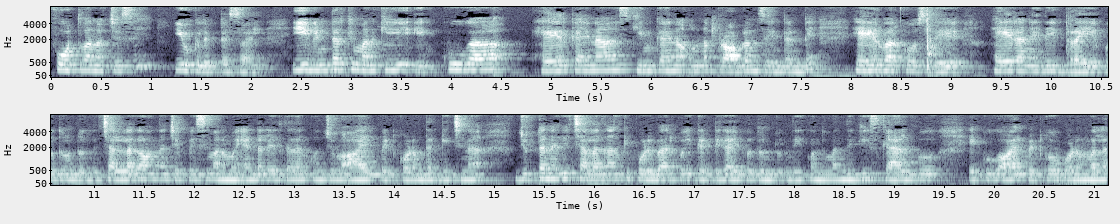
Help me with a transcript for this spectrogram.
fourth one వచ్చేసి యూకలిప్టస్ ఆయిల్ ఈ వింటర్కి మనకి ఎక్కువగా హెయిర్కైనా స్కిన్కైనా ఉన్న ప్రాబ్లమ్స్ ఏంటంటే హెయిర్ వర్క్ వస్తే హెయిర్ అనేది డ్రై అయిపోతూ ఉంటుంది. చల్లగా ఉందని చెప్పేసి మనం ఎండలేదు కదా అని కొంచెం ఆయిల్ పెట్టుకోవడం తగ్గించిన జుట్టు అనేది చల్లదనానికి పొడిబారిపోయి గట్టిగా అయిపోతుంటుంది కొంతమందికి స్కాల్ప్ ఎక్కువగా ఆయిల్ పెట్టుకోకపోవడం వల్ల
